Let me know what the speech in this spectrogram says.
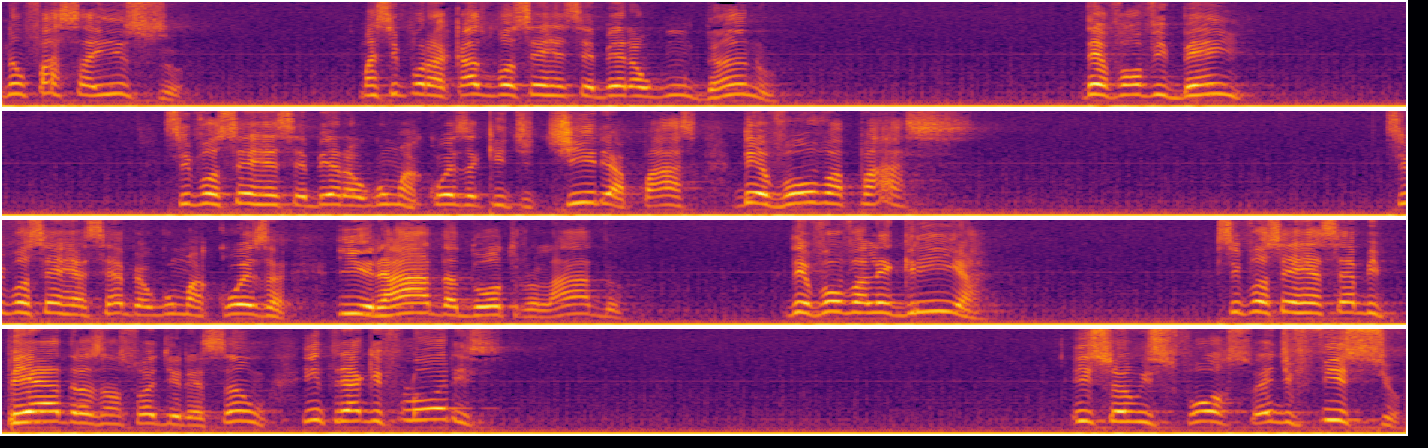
Não faça isso. Mas se por acaso você receber algum dano, devolve bem. Se você receber alguma coisa que te tire a paz, devolva a paz. Se você recebe alguma coisa irada do outro lado, devolva alegria. Se você recebe pedras na sua direção, entregue flores. Isso é um esforço, é difícil,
